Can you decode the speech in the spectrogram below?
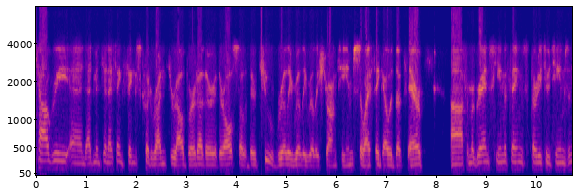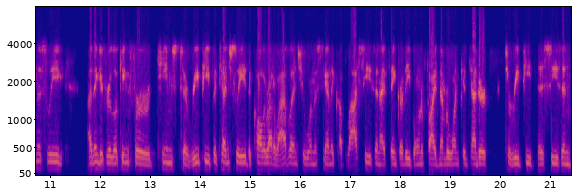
Calgary and Edmonton. I think things could run through Alberta. They're they're also they're two really really really strong teams. So I think I would look there. Uh, from a grand scheme of things, 32 teams in this league. I think if you're looking for teams to repeat potentially, the Colorado Avalanche, who won the Stanley Cup last season, I think are the bona fide number one contender to repeat this season.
